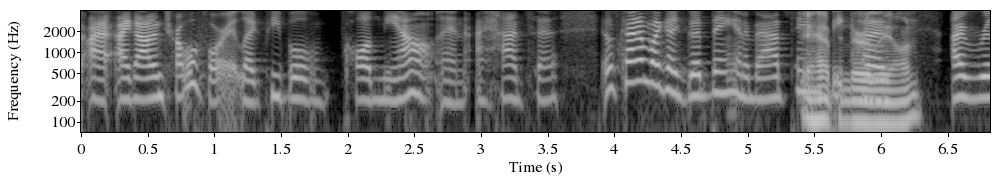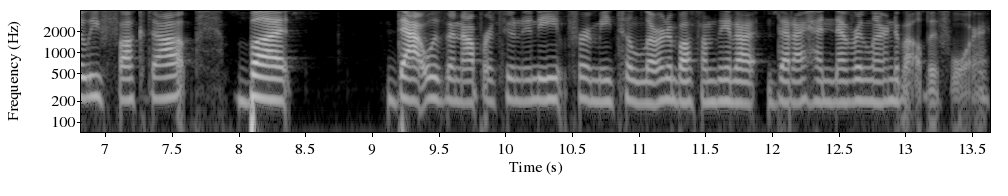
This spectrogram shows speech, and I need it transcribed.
I, I got in trouble for it like people called me out and i had to it was kind of like a good thing and a bad thing It happened because early on. i really fucked up but that was an opportunity for me to learn about something that I, that I had never learned about before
